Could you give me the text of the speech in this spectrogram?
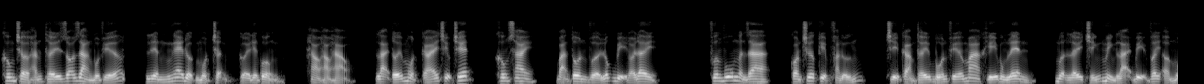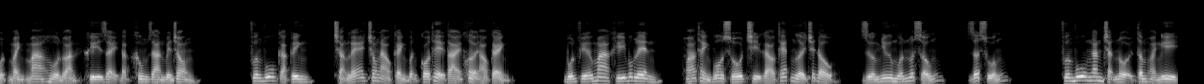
không chờ hắn thấy rõ ràng một phía, liền nghe được một trận cười điên cuồng hào hào hào lại tới một cái chịu chết, không sai, bản tôn vừa lúc bị đói đây. Phương vũ ngần ra, còn chưa kịp phản ứng, chỉ cảm thấy bốn phía ma khí bùng lên, mượn lấy chính mình lại bị vây ở một mảnh ma hồ đoàn khí dày đặc không gian bên trong. Phương vũ cả kinh, chẳng lẽ trong ảo cảnh vẫn có thể tái khởi ảo cảnh? Bốn phía ma khí bốc lên hóa thành vô số chỉ gào thét người chết đầu, dường như muốn nuốt sống, rớt xuống. Phương vũ ngăn chặn nội tâm hoài nghi,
